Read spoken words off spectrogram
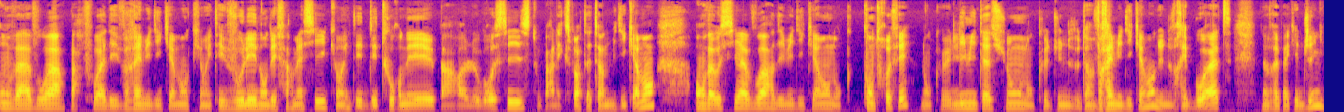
on va avoir parfois des vrais médicaments qui ont été volés dans des pharmacies, qui ont été détournés par le grossiste ou par l'exportateur de médicaments. On va aussi avoir des médicaments donc contrefaits, donc euh, l'imitation d'un vrai médicament, d'une vraie boîte, d'un vrai packaging.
